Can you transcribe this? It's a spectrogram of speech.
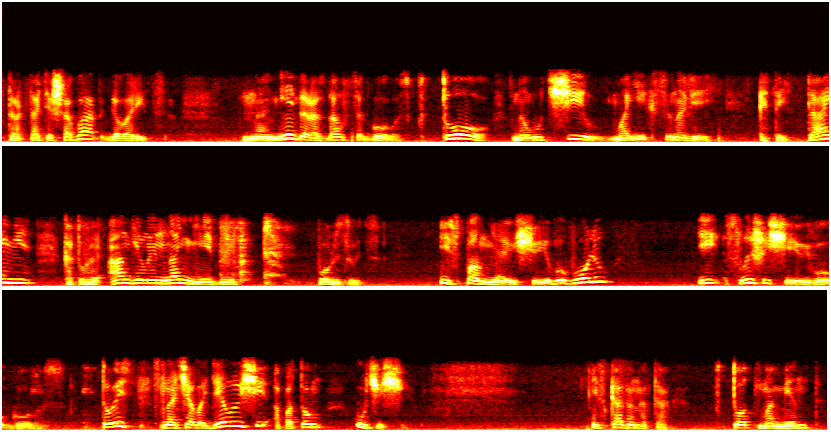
в трактате Шаббат говорится, на небе раздался голос, кто научил моих сыновей этой тайне, которой ангелы на небе пользуются, исполняющие его волю и слышащие его голос. То есть сначала делающий, а потом учащий. И сказано так, в тот момент –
